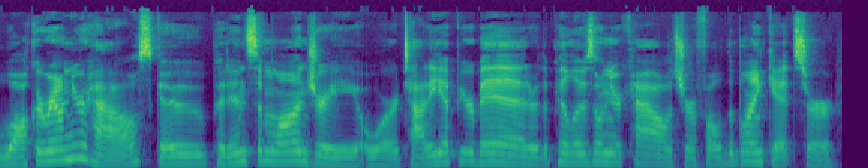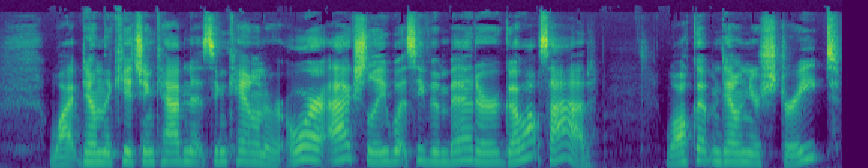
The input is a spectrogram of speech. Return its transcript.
walk around your house, go put in some laundry or tidy up your bed or the pillows on your couch or fold the blankets or wipe down the kitchen cabinets and counter. Or actually, what's even better, go outside. Walk up and down your street.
